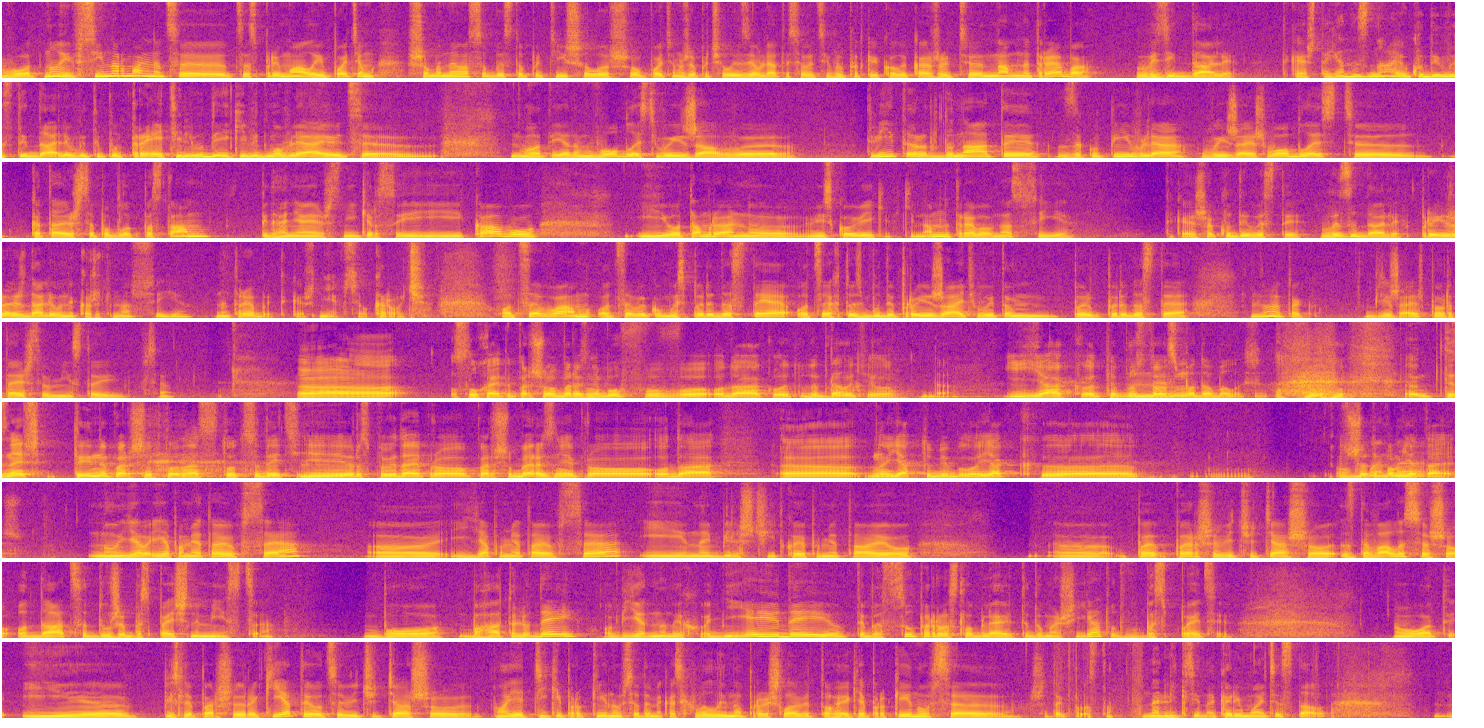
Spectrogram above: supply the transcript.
От. Ну і всі нормально це, це сприймали. І потім, що мене особисто потішило, що потім вже почали з'являтися оці випадки, коли кажуть, нам не треба, везіть далі. Ти кажеш, та я не знаю, куди везти далі. Ви, типу, треті люди, які відмовляються. От, я там в область виїжджав. Е, Твіттер, донати, закупівля, виїжджаєш в область, е, катаєшся по блокпостам, підганяєш снікерси і каву. І от там реально військові, які такі, нам не треба, в нас все є. Ти кажеш, а куди вести? Вези далі. Приїжджаєш далі, вони кажуть, у нас все є, не треба. І ти кажеш, ні, все, коротше. Оце вам, оце ви комусь передасте, оце хтось буде проїжджати, ви там передасте. Ну так, об'їжджаєш, повертаєшся в місто і все. Слухайте, 1 березня був в ОДА, коли туди Да. прилетіло? Да. Як ти просто Не сподобалось. Ти знаєш, ти не перший, хто у нас тут сидить і розповідає про 1 березня і про ОДА. Е, ну як тобі було? Як, е, що ти пам'ятаєш? Ну, я, я пам'ятаю все. Е, я пам'ятаю все, і найбільш чітко я пам'ятаю перше відчуття, що здавалося, що ОДА це дуже безпечне місце. Бо багато людей, об'єднаних однією ідеєю, тебе супер розслабляють, ти думаєш, я тут в безпеці. От. І е, після першої ракети, оце відчуття, що а я тільки прокинувся, там якась хвилина пройшла від того, як я прокинувся, що так просто на лікті на каріматі став. Е,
